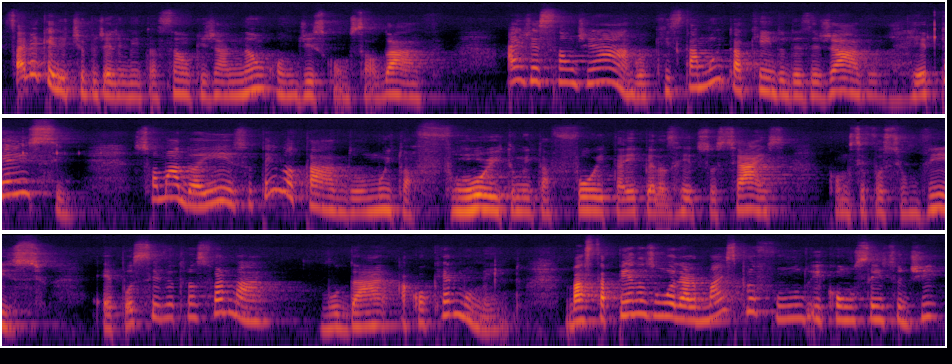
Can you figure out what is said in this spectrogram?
sabe aquele tipo de alimentação que já não condiz com o saudável? A injeção de água, que está muito aquém do desejável, repense. Somado a isso, tem notado muito afoito, muito afoita aí pelas redes sociais, como se fosse um vício? É possível transformar, mudar a qualquer momento. Basta apenas um olhar mais profundo e com o senso de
